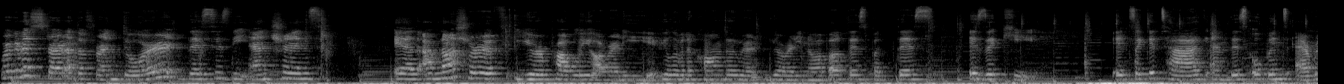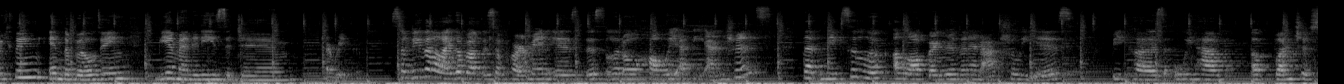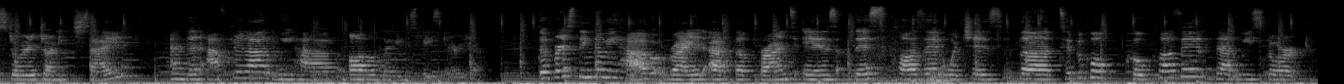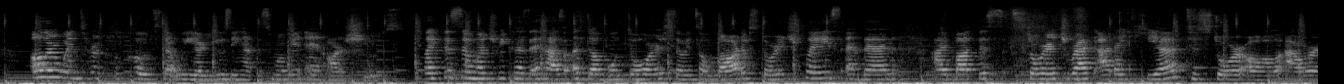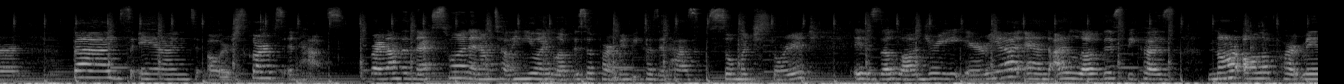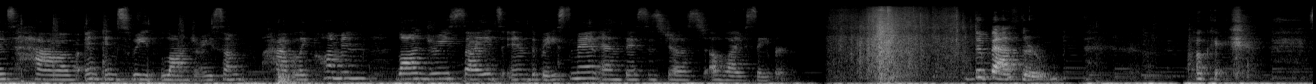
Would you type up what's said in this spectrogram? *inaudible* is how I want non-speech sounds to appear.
We're gonna start at the front door. This is the entrance and I'm not sure if you're probably already, if you live in a condo, you already know about this, but this is the key. It's like a tag and this opens everything in the building, the amenities, the gym, everything. Something that I like about this apartment is this little hallway at the entrance that makes it look a lot bigger than it actually is because we have a bunch of storage on each side and then after that we have all the living space area. The first thing that we have right at the front is this closet which is the typical coat closet that we store all our winter coats that we are using at this moment and our shoes. Like this so much because it has a double door so it's a lot of storage place and then I bought this storage rack at Ikea to store all our bags and all our scarves and hats. Right on the next one and I'm telling you I love this apartment because it has so much storage is the laundry area and I love this because not all apartments have an in-suite laundry. Some have like common laundry sites in the basement and this is just a lifesaver. The bathroom. Okay. *laughs*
